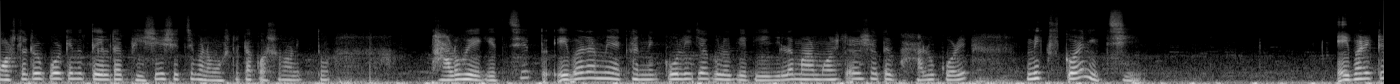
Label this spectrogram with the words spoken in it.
মশলাটার উপর কিন্তু তেলটা ভেসে এসেছে মানে মশলাটা কষানো অনেক তো ভালো হয়ে গেছে। তো এবার আমি এখানে কলিজাগুলোকে দিয়ে দিলাম আর মশলার সাথে ভালো করে মিক্স করে নিচ্ছি। এবার একটু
